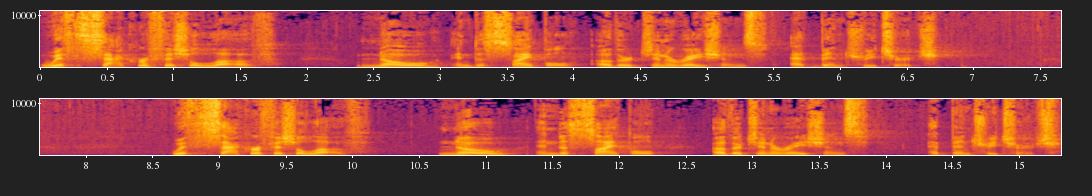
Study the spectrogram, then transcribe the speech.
With sacrificial love, know and disciple other generations at Bent Tree Church. With sacrificial love, know and disciple other generations at Bent Tree Church.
